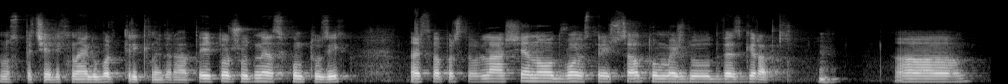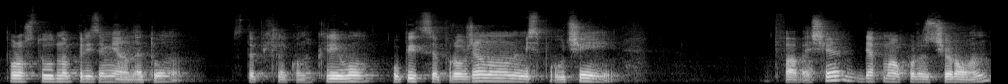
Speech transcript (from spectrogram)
но спечелих най-добър трик наградата и точно от нея се контузих. Значи това представляваше едно двойно странично салто между две сградки. Mm-hmm. А, просто на приземяването стъпих леко на криво, опитах се продължа, но не ми се получи. Това беше. Бях малко разочарован.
